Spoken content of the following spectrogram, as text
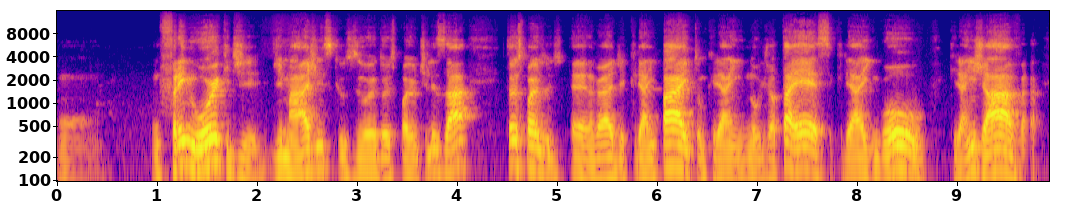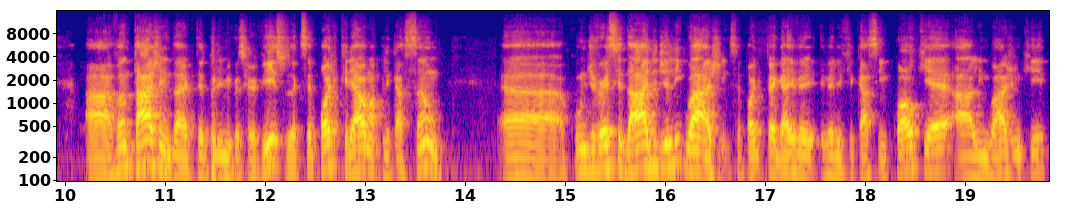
um, um framework de, de imagens que os desenvolvedores podem utilizar. Então, eles podem, é, na verdade, criar em Python, criar em Node.js, criar em Go, criar em Java. A vantagem da arquitetura de microserviços é que você pode criar uma aplicação uh, com diversidade de linguagem. Você pode pegar e verificar assim, qual que é a linguagem que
